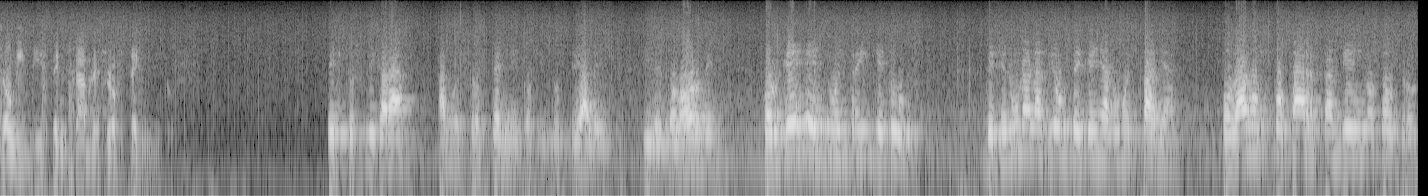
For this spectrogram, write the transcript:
son indispensables los técnicos. Esto explicará a nuestros técnicos industriales y de todo orden por qué es nuestra inquietud de que en una nación pequeña como España podamos posar también nosotros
